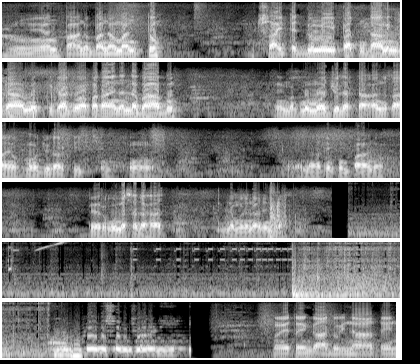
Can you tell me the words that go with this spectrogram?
Ayan, paano ba naman to? Excited lumipat. Ang daming gamit. Gagawa pa tayo ng lababo. Eh, magmo-modular ka, ano tayo, modular kitchen. So, kaya natin kung paano. Pero una sa lahat, tignan muna natin to. So, ito yung gagawin natin.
